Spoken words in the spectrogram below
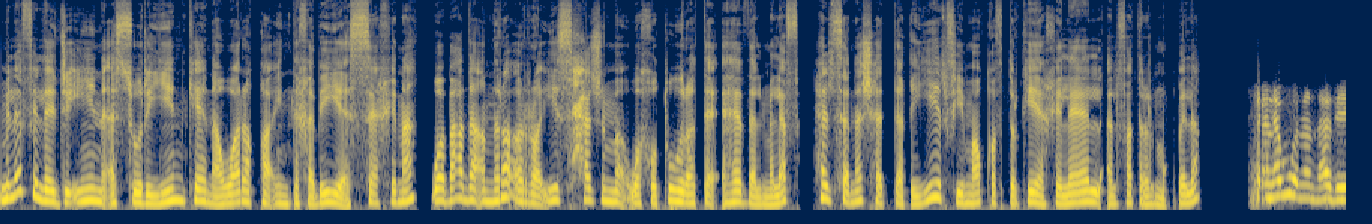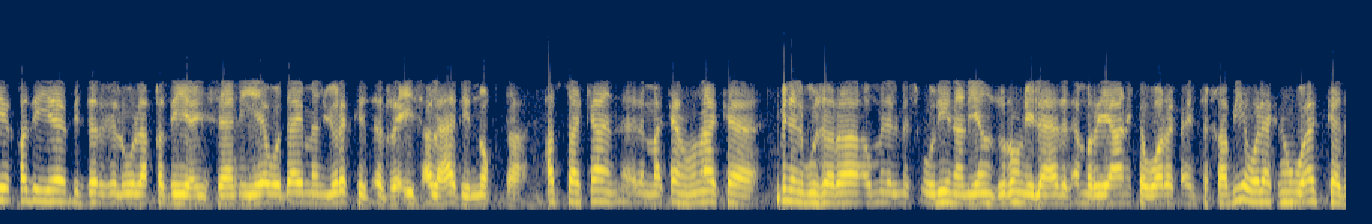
ملف اللاجئين السوريين كان ورقة انتخابية ساخنة وبعد أن رأى الرئيس حجم وخطورة هذا الملف هل سنشهد تغيير في موقف تركيا خلال الفترة المقبلة؟ يعني اولا هذه قضية بالدرجة الأولى قضية إنسانية ودائما يركز الرئيس على هذه النقطة حتى كان لما كان هناك من الوزراء أو من المسؤولين أن ينظرون إلى هذا الأمر يعني كورقة انتخابية ولكن هو أكد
